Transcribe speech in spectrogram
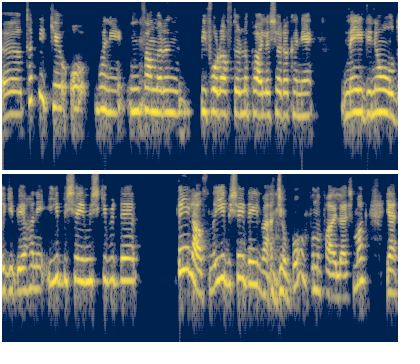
Ee, tabii ki o hani insanların bir fotoğraflarını paylaşarak hani neydi ne oldu gibi hani iyi bir şeymiş gibi de değil aslında iyi bir şey değil bence bu bunu paylaşmak. Yani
